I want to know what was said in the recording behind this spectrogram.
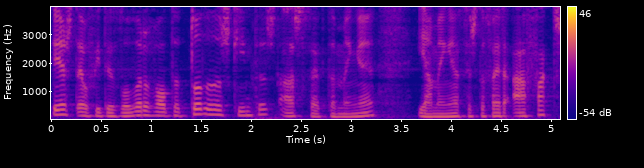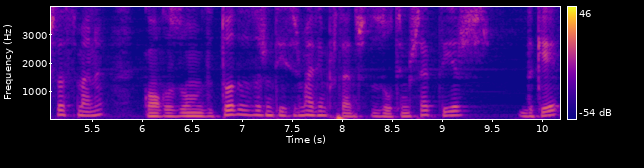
Este é o Fita Isoladora, volta todas as quintas às sete da manhã. E amanhã, sexta-feira, há Factos da Semana, com o resumo de todas as notícias mais importantes dos últimos sete dias de quê?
